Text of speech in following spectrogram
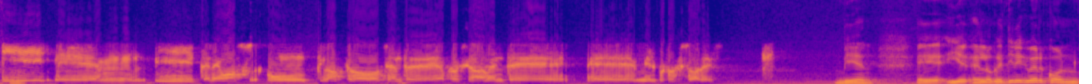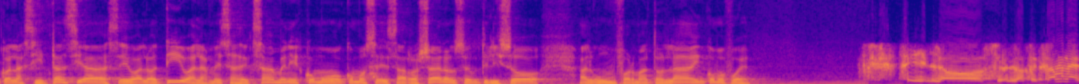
y, eh, y tenemos un claustro docente de aproximadamente eh, mil profesores. Bien, eh, y en lo que tiene que ver con, con, las instancias evaluativas, las mesas de exámenes, ¿cómo, ¿cómo se desarrollaron? ¿Se utilizó algún formato online? ¿Cómo fue? Sí, los, los exámenes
